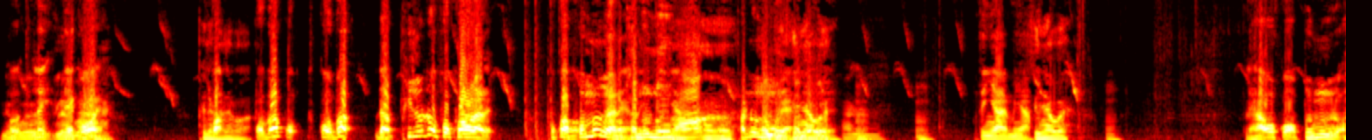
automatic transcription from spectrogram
เละแต่ก่อนเพื่อนอะไรก่อนก็ว่าก็ว่าแบบพิรุธพกควาอะไรพกควาพมึงอะไรพันนุ่นอ๋อเออพันนุ่นเนี่ยเป็นยังไงสัญญาไม่อะเป็นยังไงแล้วก็ปึ้มือหรอ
